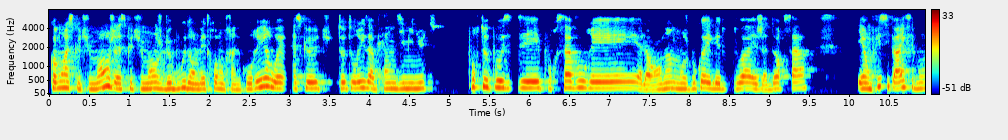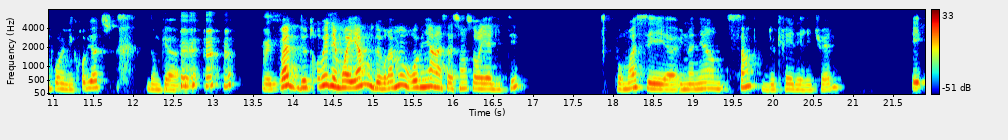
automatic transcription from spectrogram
comment est-ce que tu manges? Est-ce que tu manges debout dans le métro en train de courir ou est-ce que tu t'autorises à prendre 10 minutes pour te poser, pour savourer? Alors en Inde, on mange beaucoup avec les doigts et j'adore ça. Et en plus, il paraît que c'est bon pour le microbiote. Donc, de trouver des moyens de vraiment revenir à sa sensorialité pour moi, c'est une manière simple de créer des rituels et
